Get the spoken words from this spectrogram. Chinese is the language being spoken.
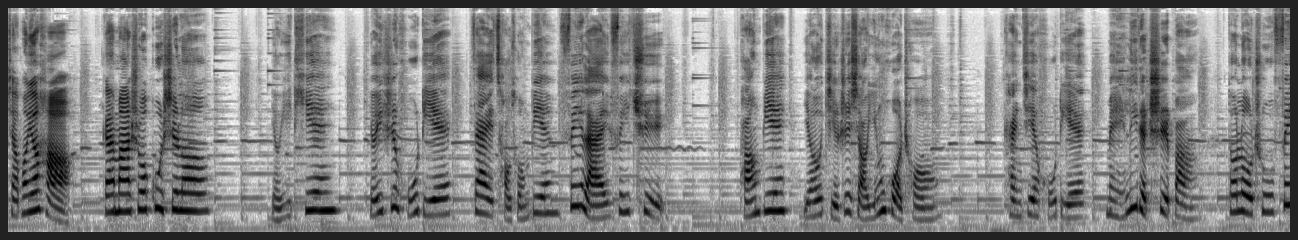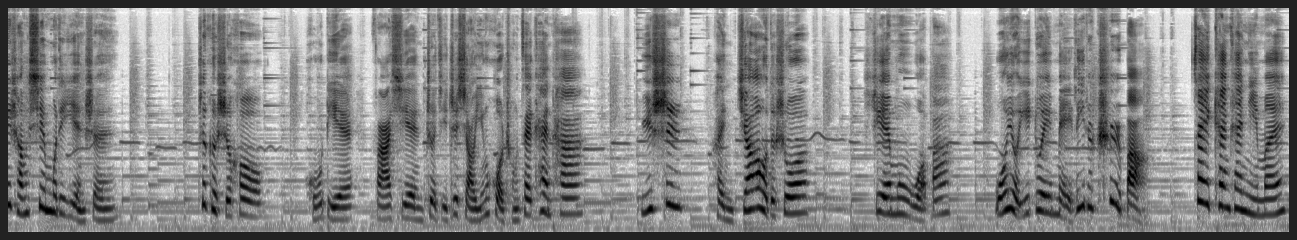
小朋友好，干妈说故事喽。有一天，有一只蝴蝶在草丛边飞来飞去，旁边有几只小萤火虫，看见蝴蝶美丽的翅膀，都露出非常羡慕的眼神。这个时候，蝴蝶发现这几只小萤火虫在看它，于是很骄傲地说：“羡慕我吧。”我有一对美丽的翅膀，再看看你们，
